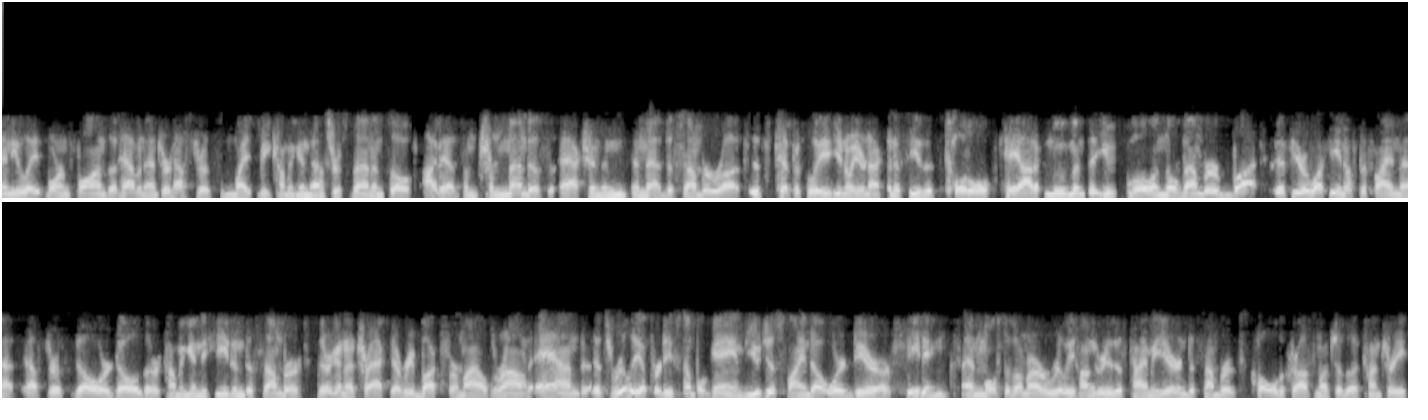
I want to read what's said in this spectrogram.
any late born fawns that haven't entered estrus might be coming into estrus then. And so I've had some tremendous action in, in that December rut. It's typically, you know, you're not going to see the total chaotic movement that you will in November, but if you're lucky enough to find that estrus doe or does that are coming into heat in December, they're going to attract every buck for miles around. And it's really a pretty simple game. You just find out where deer are feeding and most of them are really hungry this time of year. In December, it's cold across much of the country,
